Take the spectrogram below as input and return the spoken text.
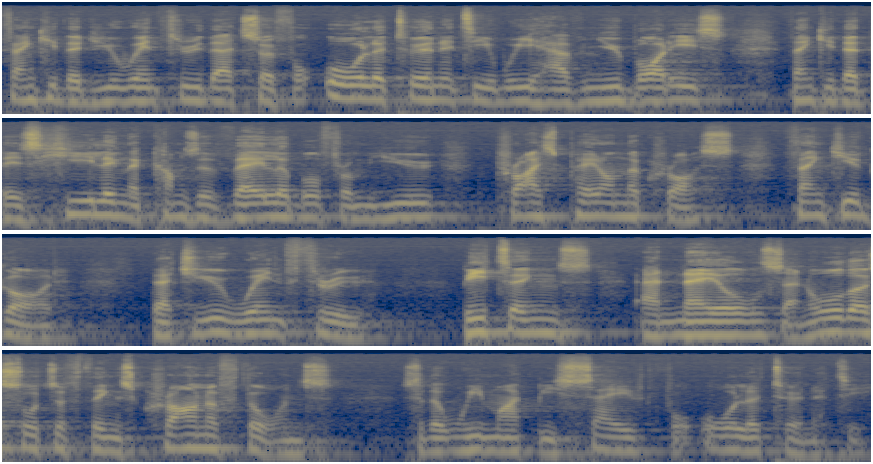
Thank you that you went through that so for all eternity we have new bodies. Thank you that there's healing that comes available from you, price paid on the cross. Thank you, God, that you went through beatings and nails and all those sorts of things, crown of thorns, so that we might be saved for all eternity.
